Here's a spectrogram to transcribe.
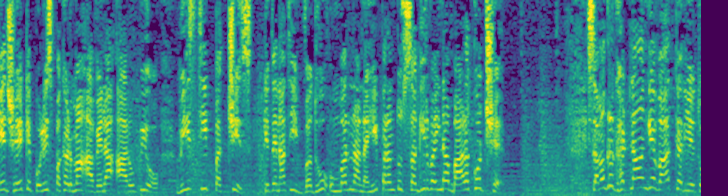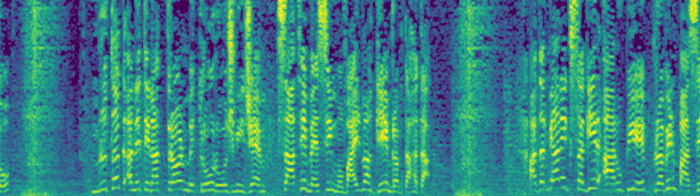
એ છે કે પોલીસ પકડમાં આવેલા આરોપીઓ વીસથી પચીસ કે તેનાથી વધુ ઉંમરના નહીં, પરંતુ સગીર વયના બાળકો જ છે. સમગ્ર ઘટના અંગે વાત કરીએ તો મૃતક અને તેના ત્રણ મિત્રો રોજની જેમ સાથે બેસી મોબાઈલમાં ગેમ રમતા હતા. આ દરમિયાન એક સગીર આરોપીએ પ્રવીણ પાસે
